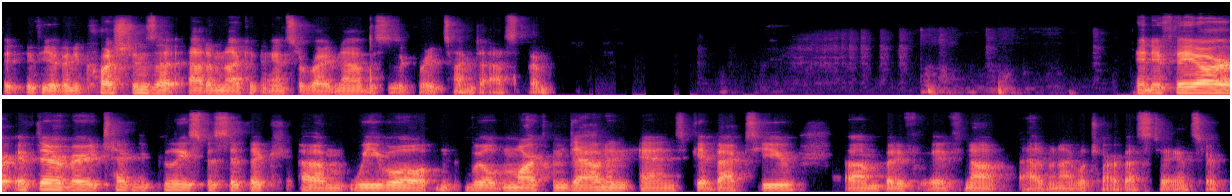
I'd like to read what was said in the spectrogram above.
if you have any questions that Adam and I can answer right now, this is a great time to ask them. And if they are if they're very technically specific um, we will will mark them down and, and get back to you. Um, but if if not adam and i will try our best to answer.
